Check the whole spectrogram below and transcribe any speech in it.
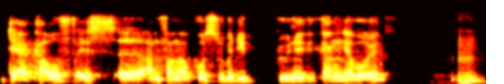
Der Kauf ist äh, Anfang August über die Bühne gegangen, jawohl. Mhm.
